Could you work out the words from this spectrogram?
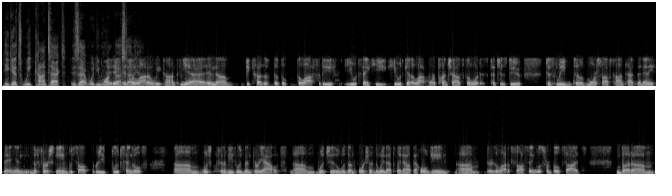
he gets weak contact. Is that what you want it, best it's out a him? lot of weak contact. Yeah, and um, because of the ve- velocity, you would think he he would get a lot more punch outs. But what his pitches do just lead to more soft contact than anything. In the first game, we saw three bloop singles, um, which could have easily been three outs, um, which was unfortunate the way that played out that whole game. Um, there's a lot of soft singles from both sides, but um,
